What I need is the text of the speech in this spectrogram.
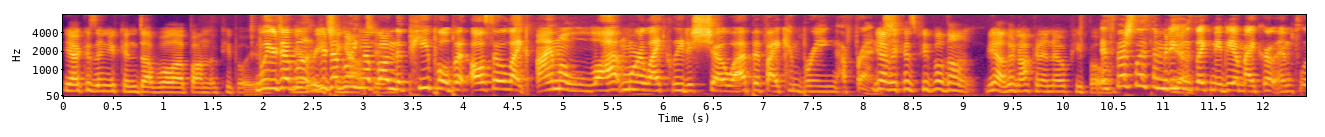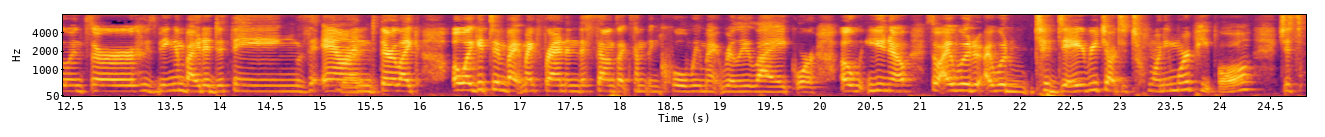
yeah, because then you can double up on the people. You're, Well, you're doubling you're, reaching doubling up to. on the people, but also like I'm a lot more likely to show up if I can bring a friend. Yeah, because people don't. Yeah, they're not going to know people. Especially somebody Yeah. who's like maybe a micro influencer who's being invited to things and Right. they're like, oh, I get to invite my friend and this sounds like something cool we might really like, or oh, you know. So I would I would today reach out to 20 more people just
